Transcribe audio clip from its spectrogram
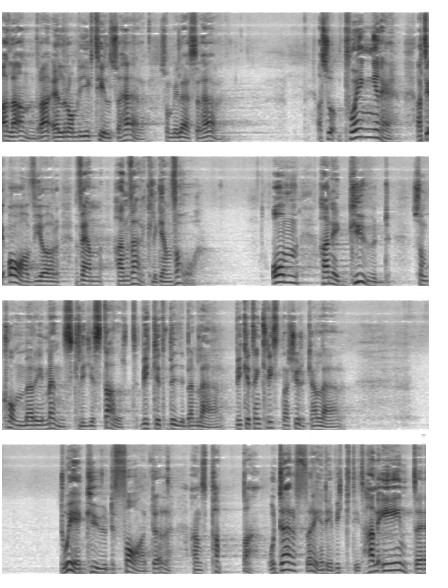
alla andra eller om det gick till så här som vi läser här? Alltså poängen är att det avgör vem han verkligen var. Om han är Gud som kommer i mänsklig gestalt, vilket Bibeln lär, vilket den kristna kyrkan lär. Då är Gud fader hans pappa pappa och därför är det viktigt. Han är inte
